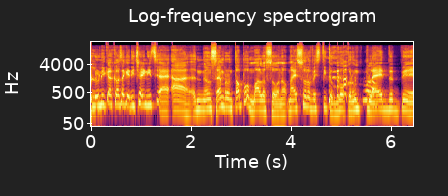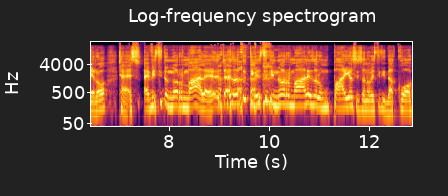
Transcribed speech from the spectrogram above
l'unica cosa che dice all'inizio è: Ah, non sembra un topo, ma lo sono. Ma è solo vestito boh, con un plaid nero. Cioè, è, è vestito normale. Cioè, sono tutti vestiti normale. Solo un paio si sono vestiti da cuoco.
